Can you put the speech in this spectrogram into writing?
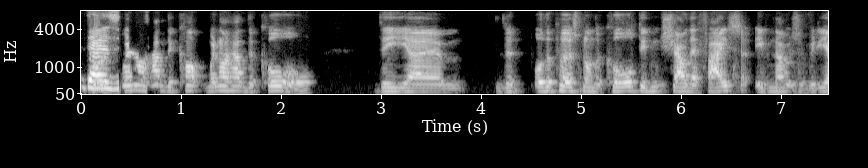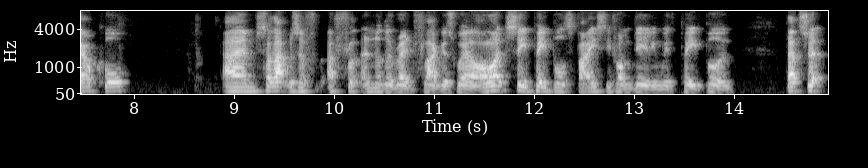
That is when I had the co- when I had the call, the um the other person on the call didn't show their face, even though it was a video call. Um, so that was a, a fl- another red flag as well. I like to see people's face if I'm dealing with people, and that's it.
